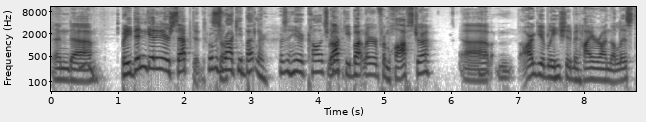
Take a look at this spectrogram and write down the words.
and uh, but he didn't get intercepted. What was So- Rocky Butler? Wasn't he a college kid? Rocky Butler from Hofstra. Uh, Arguably, he should have been higher on the list.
